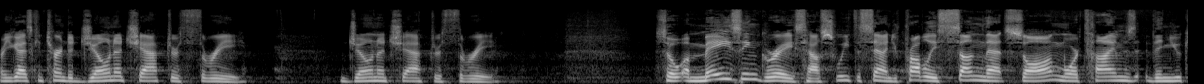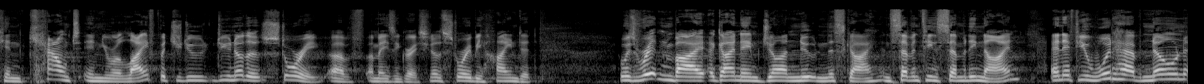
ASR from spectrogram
Or you guys can turn to Jonah chapter 3. Jonah chapter 3. So, Amazing Grace, how sweet the sound. You've probably sung that song more times than you can count in your life, but you do, do you know the story of Amazing Grace? You know the story behind it. It was written by a guy named John Newton, this guy, in 1779. And if you would have known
